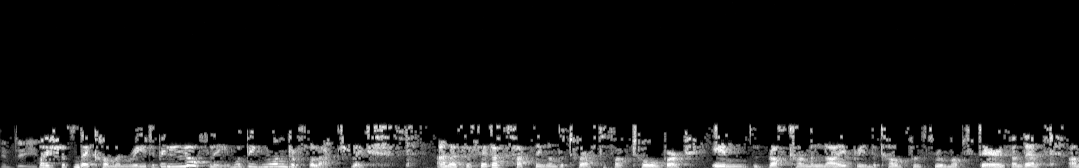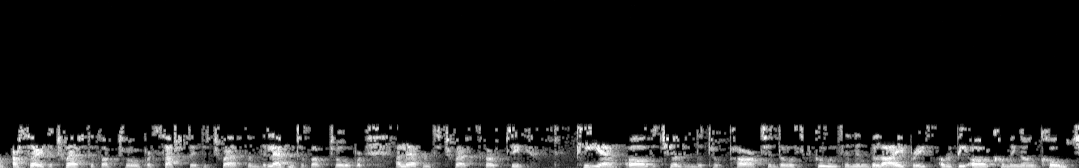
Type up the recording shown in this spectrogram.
Indeed. Why shouldn't they come and read? It'd be lovely. It would be wonderful, actually. And as I say, that's happening on the 12th of October in Roscommon Library in the conference room upstairs. And then, um, or sorry, the 12th of October, Saturday the 12th, and the 11th of October, 11 to 12.30 p.m. All the children that took part in those schools and in the libraries will be all coming on coach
